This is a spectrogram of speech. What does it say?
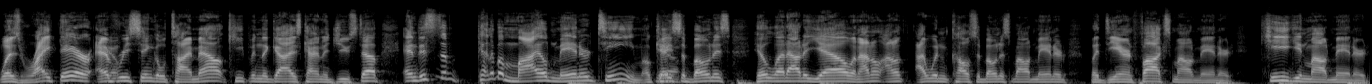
was right there every single time out, keeping the guys kind of juiced up. And this is a kind of a mild mannered team. Okay, Yeah. Sabonis, he'll let out a yell, and I don't, I don't, I wouldn't call Sabonis mild mannered, but De'Aaron Fox mild mannered, Keegan mild mannered.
